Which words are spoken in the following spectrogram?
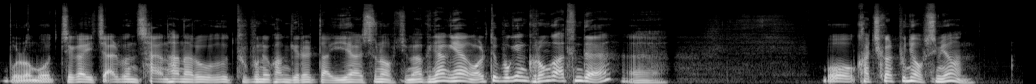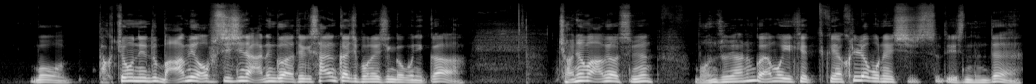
물론 뭐 제가 이 짧은 사연 하나로 두 분의 관계를 다 이해할 수는 없지만 그냥 그냥 얼핏 보기엔 그런 것 같은데 예. 뭐 같이 갈 분이 없으면 뭐 박정훈 님도 마음이 없으시지 않은 것 같아요. 사연까지 보내신 거 보니까 전혀 마음이 없으면 뭔 소리 하는 거야. 뭐 이렇게 그냥 흘려 보내실 수도 있는데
